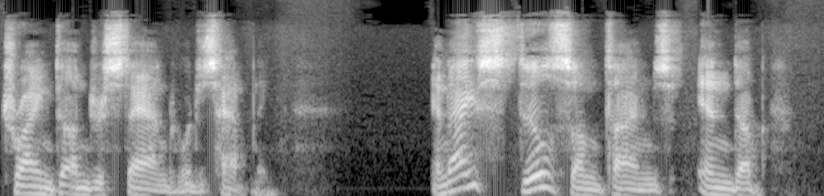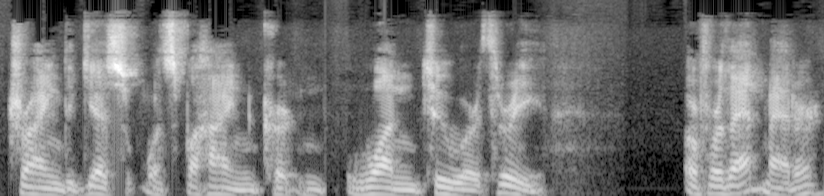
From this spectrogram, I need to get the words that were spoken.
trying to understand what is happening. And I still sometimes end up trying to guess what's behind curtain one, two, or three, or for that matter,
